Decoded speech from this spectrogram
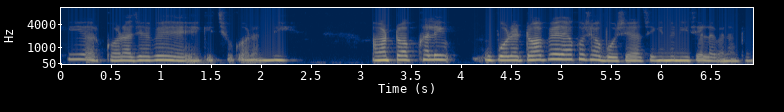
কি আর করা যাবে? কিছু করার নেই। আমার টপ খালি উপরে টপে দেখো সব বসে আছে কিন্তু নিচে এলাবে না কেউ।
